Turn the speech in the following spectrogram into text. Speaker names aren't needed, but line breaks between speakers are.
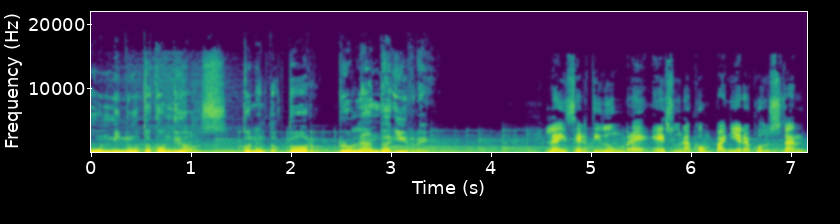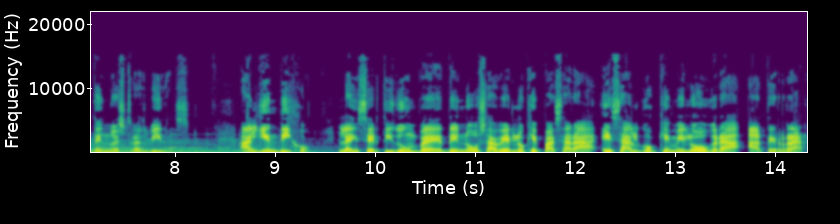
Un Minuto con Dios, con el doctor Rolando Aguirre.
La incertidumbre es una compañera constante en nuestras vidas. Alguien dijo, la incertidumbre de no saber lo que pasará es algo que me logra aterrar.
